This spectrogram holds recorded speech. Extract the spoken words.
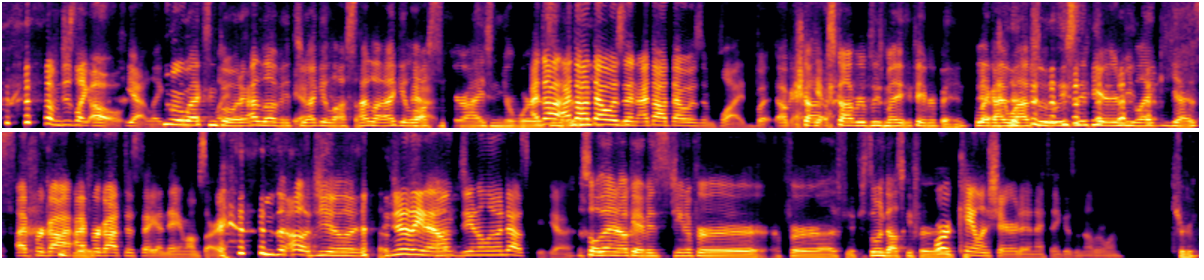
I'm just like, oh yeah, like you were waxing like- poetic i love it too yeah, i get lost i, I get Yeah. lost in your eyes and your words I thought I thought that was an I thought that was implied, but okay. Scott, yeah. Scott Ripley's my favorite band. Like I will absolutely sit here and be like, yes. I forgot I forgot to say a name. I'm sorry. He's like, oh, Gina. Just, you know, Gina Lewandowski. Yeah. So then, okay, if it's Gina for for uh, if it's Lewandowski for Or Kailen Sheridan, I think is another one. True,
